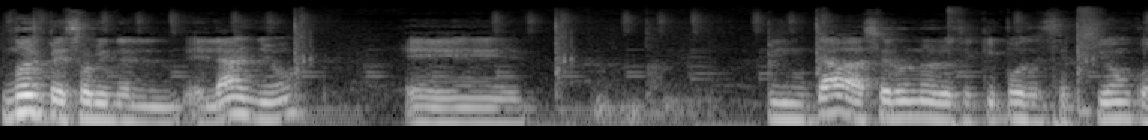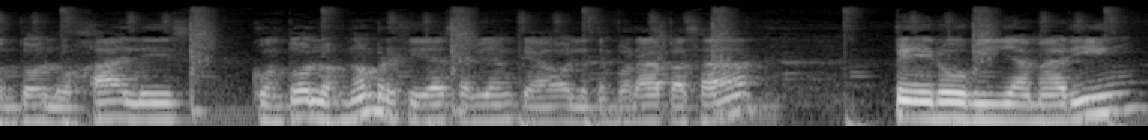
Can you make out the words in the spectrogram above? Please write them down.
No empezó bien el, año, eh, pintaba ser uno de los equipos de excepción con todos los jales, con todos los nombres que ya se habían quedado la temporada pasada, pero Villamarín,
